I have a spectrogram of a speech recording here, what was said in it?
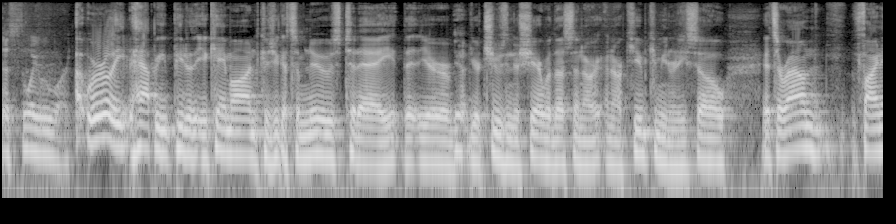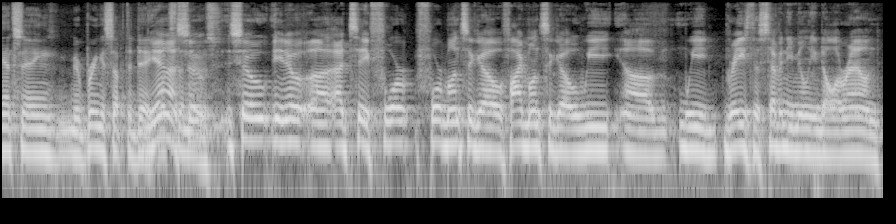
that's the way we work Uh, We're really happy, Peter, that you came on because you got some news today that you're Yep. you're choosing to share with us in our in our Cube community. So it's around financing. Bring us up to date. Yeah, What's the so news? so you know, uh, I'd say four four months ago, five months ago, we um, we raised a seventy million dollar round.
